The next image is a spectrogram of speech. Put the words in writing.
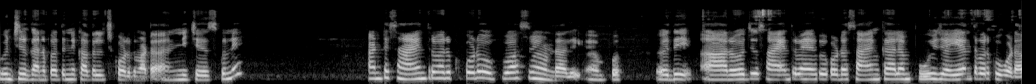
ఉంచిన గణపతిని కదల్చకూడదు అన్నమాట అన్ని చేసుకుని అంటే సాయంత్రం వరకు కూడా ఉపవాసమే ఉండాలి. అది ఆ రోజు సాయంత్రం వరకు కూడా సాయంకాలం పూజ అయ్యేంత వరకు కూడా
